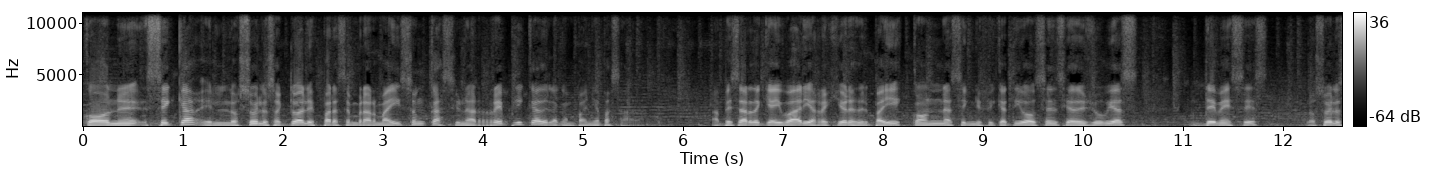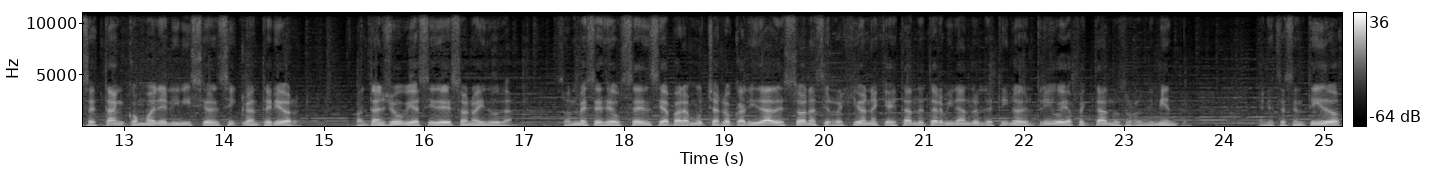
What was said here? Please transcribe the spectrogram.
Con eh, seca, los suelos actuales para sembrar maíz son casi una réplica de la campaña pasada. A pesar de que hay varias regiones del país con una significativa ausencia de lluvias de meses, los suelos están como en el inicio del ciclo anterior. Faltan lluvias y de eso no hay duda. Son meses de ausencia para muchas localidades, zonas y regiones que están determinando el destino del trigo y afectando su rendimiento. En este sentido,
